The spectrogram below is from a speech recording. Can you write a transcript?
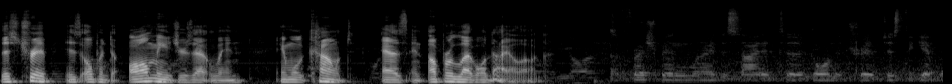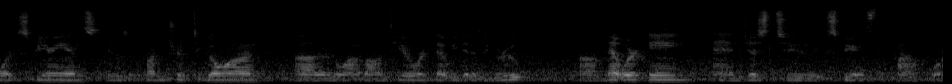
This trip is open to all majors at Lynn and will count as an upper level dialogue. Freshman, when I decided to go on the trip just to get more experience, it was a fun trip to go on. Uh, there was a lot of volunteer work that we did as a group, um, networking, and just to experience the Final Four.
